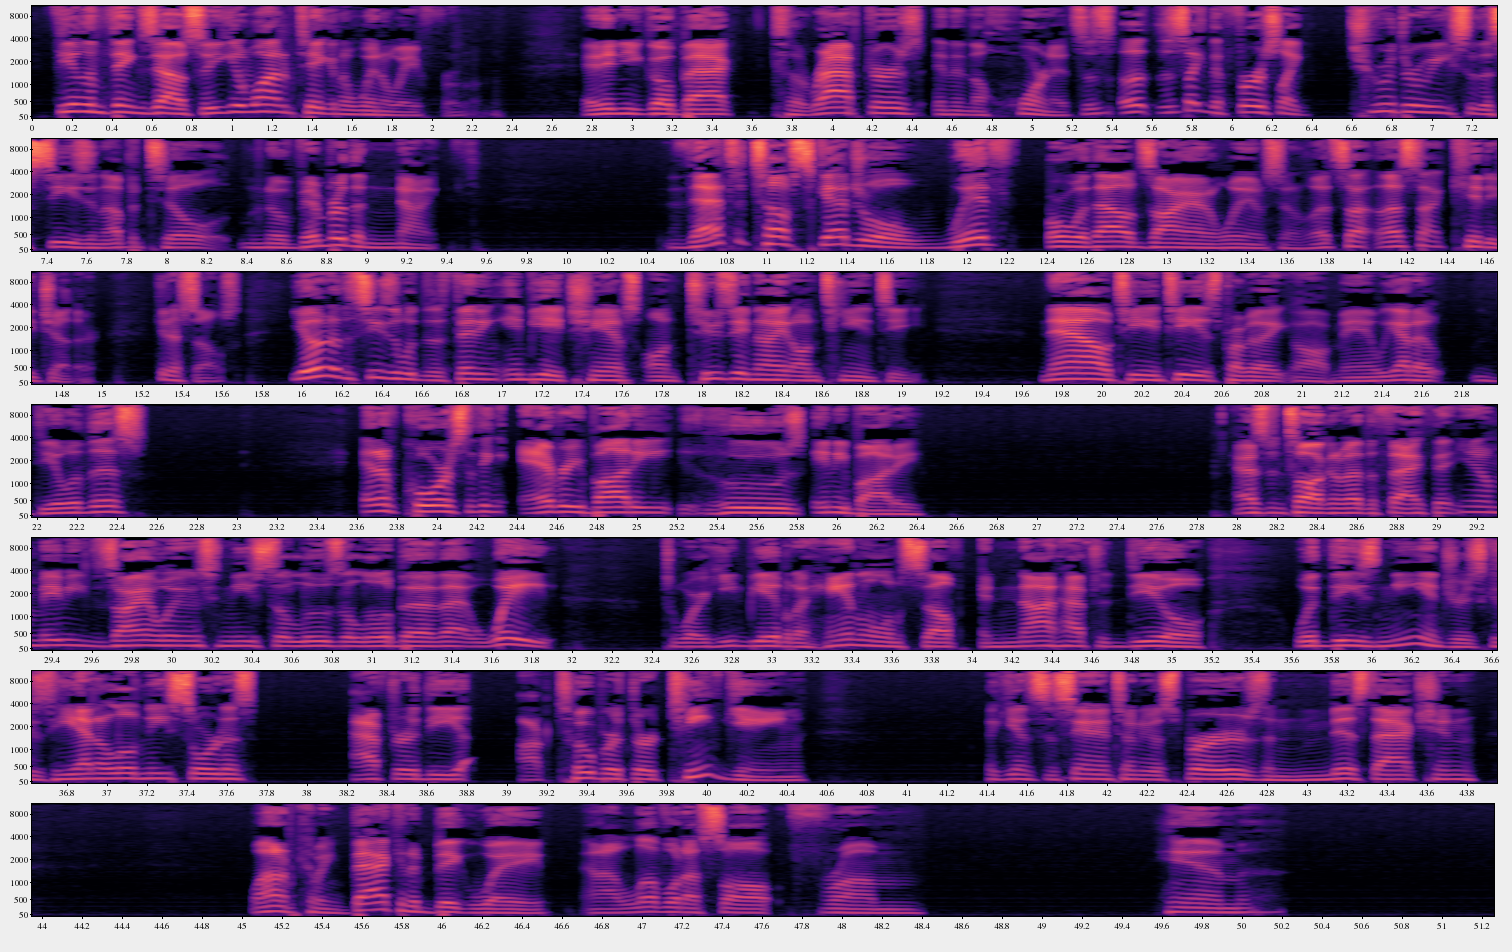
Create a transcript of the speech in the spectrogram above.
feeling things out. So you can wind up taking a win away from them, and then you go back to the Raptors and then the Hornets. It's, it's like the first like two or three weeks of the season up until November the 9th. That's a tough schedule with or without Zion Williamson. Let's not let's not kid each other. Get ourselves. You enter the season with the defending NBA champs on Tuesday night on TNT. Now TNT is probably like, oh man, we got to deal with this. And of course, I think everybody who's anybody has been talking about the fact that you know maybe Zion Williamson needs to lose a little bit of that weight to where he'd be able to handle himself and not have to deal with these knee injuries because he had a little knee soreness after the October 13th game against the San Antonio Spurs and missed action. Wound up coming back in a big way, and I love what I saw from him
